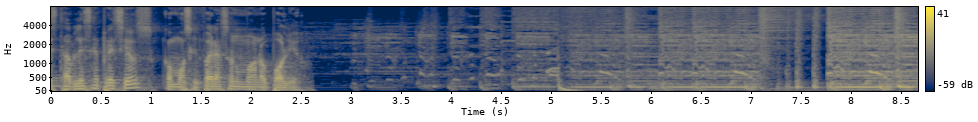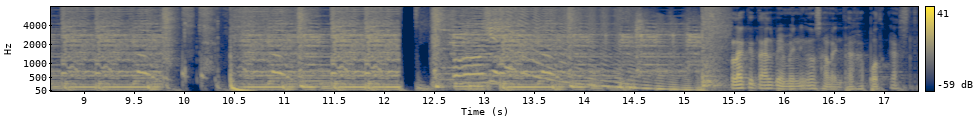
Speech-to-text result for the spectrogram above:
Establece precios como si fueras un monopolio. Hola, ¿qué tal? Bienvenidos a Ventaja Podcast,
